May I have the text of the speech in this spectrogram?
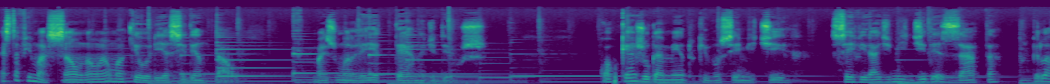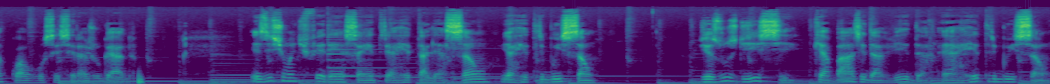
Esta afirmação não é uma teoria acidental, mas uma lei eterna de Deus. Qualquer julgamento que você emitir servirá de medida exata pela qual você será julgado. Existe uma diferença entre a retaliação e a retribuição. Jesus disse que a base da vida é a retribuição.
